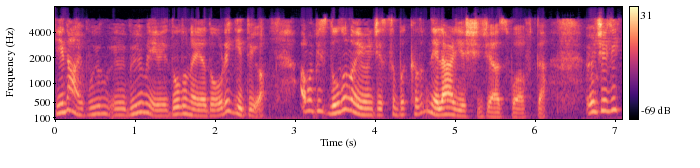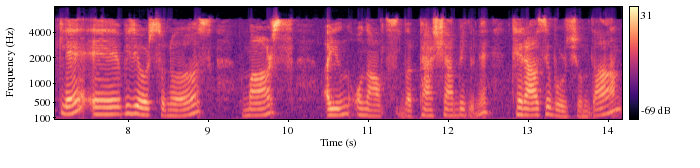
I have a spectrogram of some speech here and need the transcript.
Yeni ay büyüm, büyüme ve dolunaya doğru gidiyor. Ama biz dolunay öncesi bakalım neler yaşayacağız bu hafta. Öncelikle e, biliyorsunuz Mars ayın 16'sında Perşembe günü Terazi Burcu'ndan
